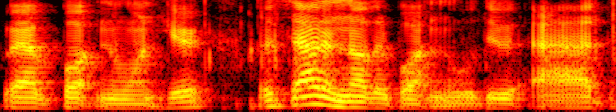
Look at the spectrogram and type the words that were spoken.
we have button one here. Let's add another button. We'll do add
